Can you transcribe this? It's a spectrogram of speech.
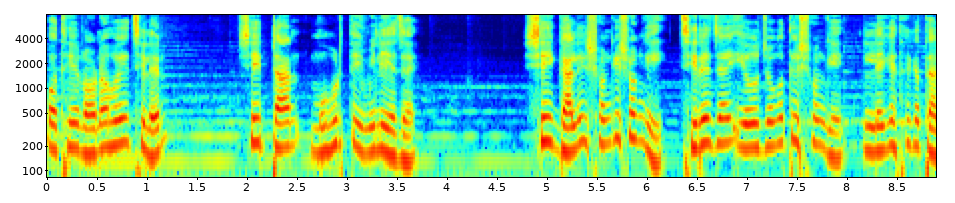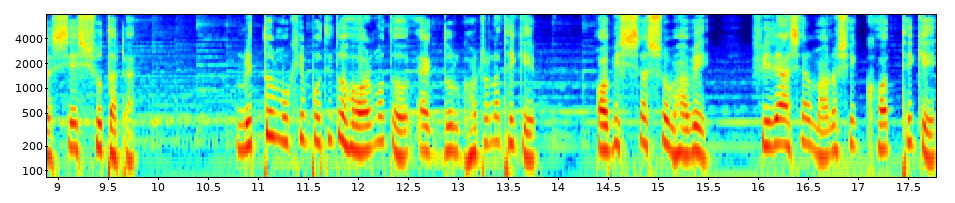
পথে রওনা হয়েছিলেন, সেই টান মুহূর্তেই মিলিয়ে যায়। সেই গালির সঙ্গে সঙ্গেই ছিঁড়ে যায় এও জগতের সঙ্গে লেগে থাকা তার শেষ সুতাটা। মৃত্যুর মুখে পতিত হওয়ার মতো এক দুর্ঘটনা থেকে অবিশ্বাস্যভাবে ফিরে আসার মানসিক ক্ষত থেকে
